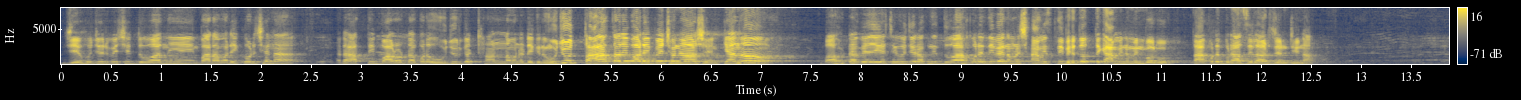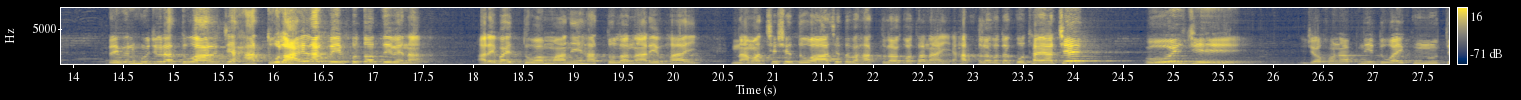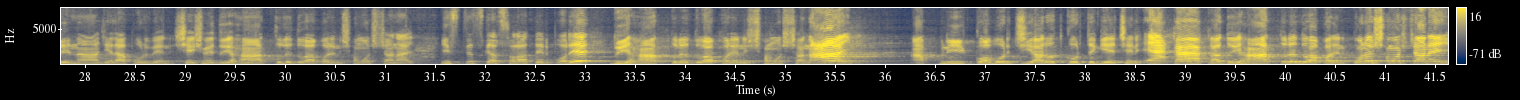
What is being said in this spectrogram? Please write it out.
যে হুজুর বেশি দোয়া নিয়ে বাড়াবাড়ি করছে না, রাত্রি বারোটা পরে হুজুরকে ঠান্ডা মানে ডেকে হুজুর, তাড়াতাড়ি বাড়ির পেছনে আসেন। কেন? বারোটা বেজে গেছে। হুজুর, আপনি দোয়া করে দিবেন, আমরা স্বামী স্ত্রী ভেতর থেকে আমি আমিন বলব। তারপরে ব্রাজিল, আর্জেন্টিনা। দেখবেন হুজুরা দোয়া যে হাত তোলাই লাগবে ফতোয়া দেবে না। আরে ভাই, দোয়া মানে হাত তোলা না রে ভাই। নামাজ শেষে দোয়া আছে, তবে হাত তোলার কথা নাই। হাত তোলার কথা কোথায় আছে? ওই যে, যখন আপনি দোয়াই কুনুতে না জেলা পড়বেন, সেই সময় দুই হাত তুলে দোয়া করেন, সমস্যা নাই। ইস্তিস্কার সলাতের পরে দুই হাত তুলে দোয়া করেন, সমস্যা নাই। আপনি কবর জিয়ারত করতে গিয়েছেন, একা একা দুই হাত তুলে দোয়া করেন, কোনো সমস্যা নেই।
